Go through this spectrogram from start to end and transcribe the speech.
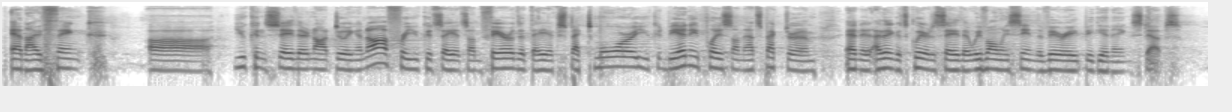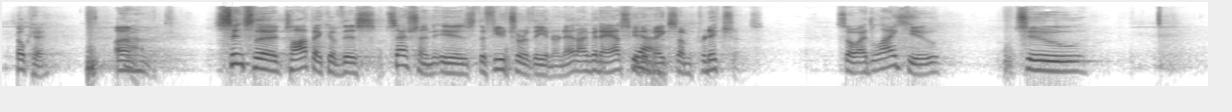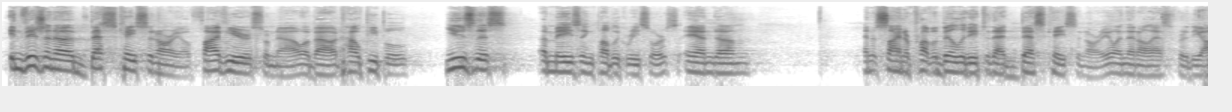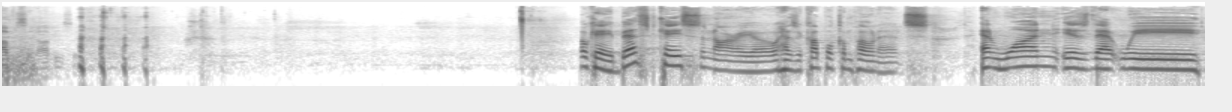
and I think uh, you can say they're not doing enough, or you could say it's unfair that they expect more. You could be any place on that spectrum. And it, I think it's clear to say that we've only seen the very beginning steps. Okay. Um, yeah. Since the topic of this session is the future of the internet, I'm going to ask you yeah. to make some predictions. So I'd like you to envision a best case scenario five years from now about how people use this amazing public resource and, um, and assign a probability to that best case scenario, and then I'll ask for the opposite, obviously. okay, best case scenario has a couple components, and one is that we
